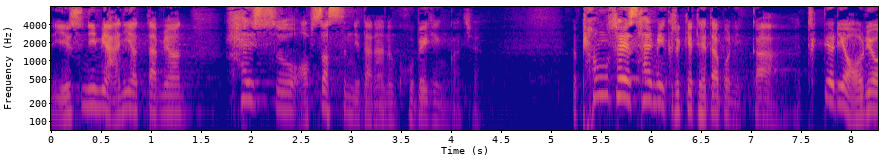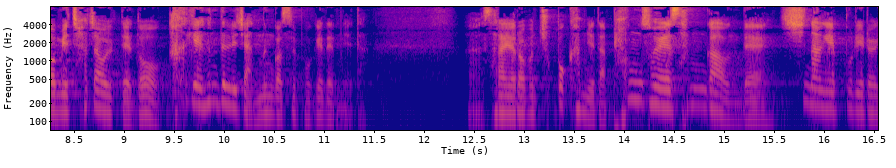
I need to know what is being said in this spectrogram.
예수님이 아니었다면 할 수 없었습니다라는 고백인 거죠. 평소의 삶이 그렇게 되다 보니까 특별히 어려움이 찾아올 때도 크게 흔들리지 않는 것을 보게 됩니다. 아, 사랑 여러분 축복합니다. 평소의 삶 가운데 신앙의 뿌리를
